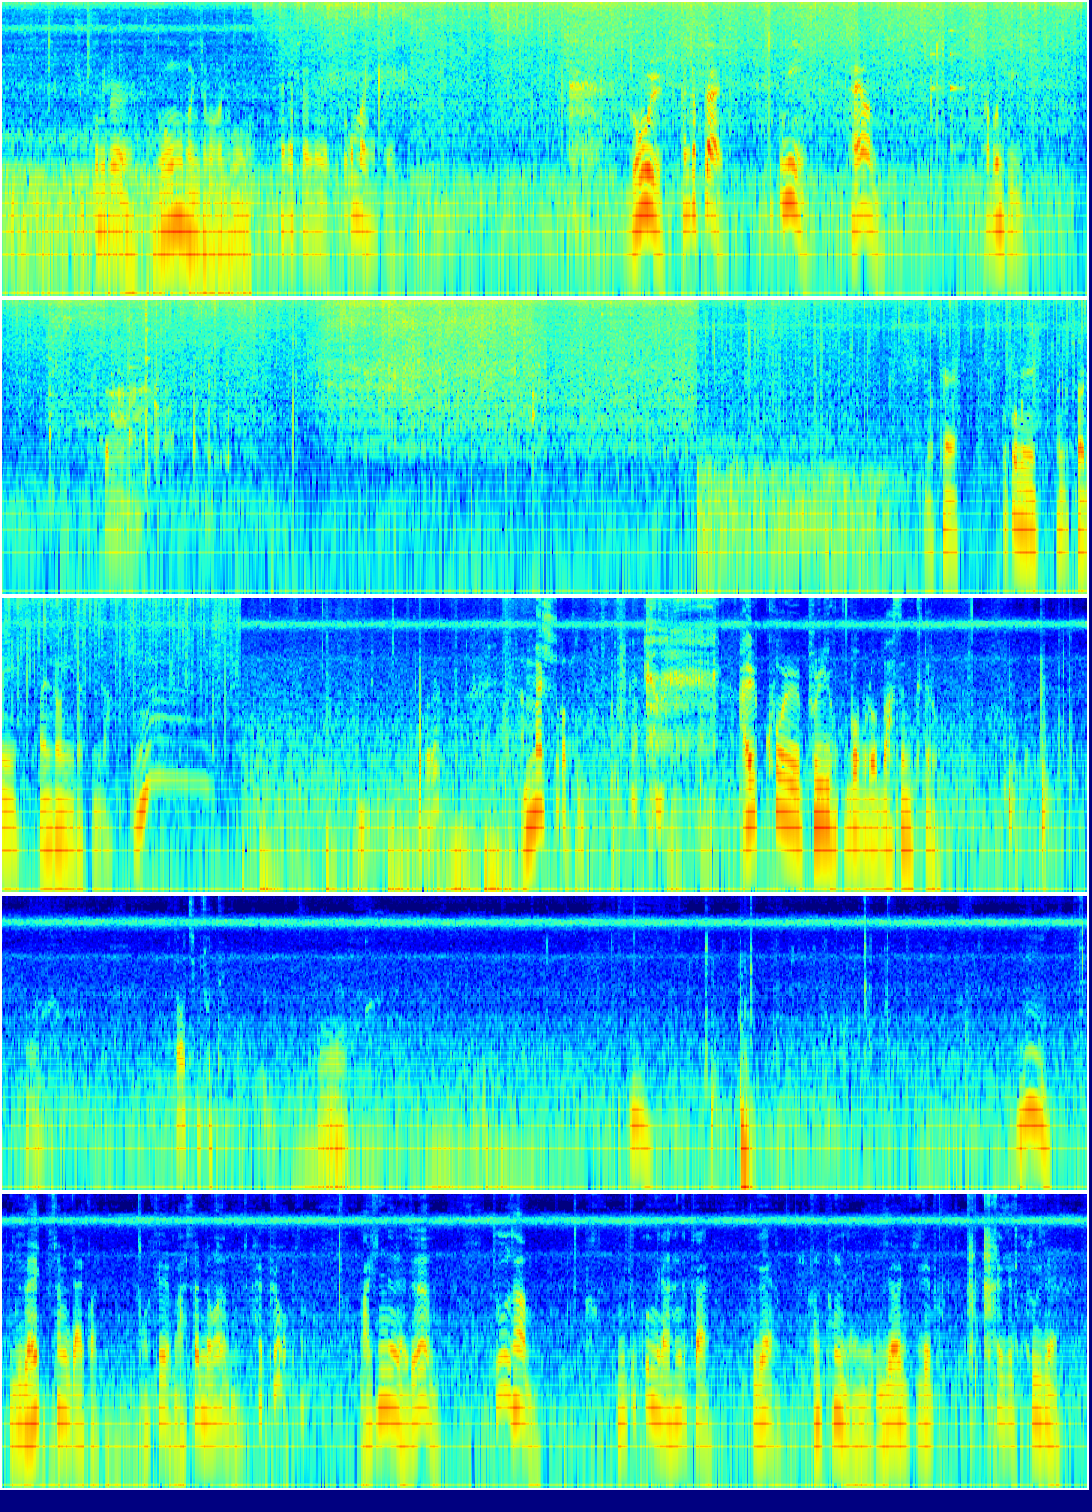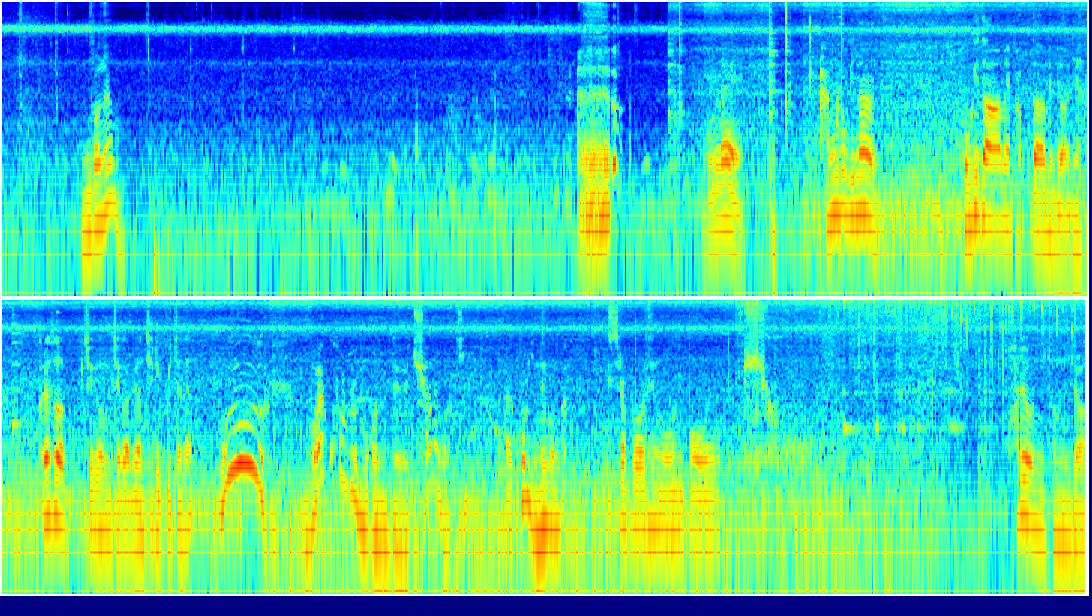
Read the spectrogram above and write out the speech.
쭈꾸미를 너무 많이 잡아가지고 삼겹살을 조금만 샀어요. 노을 삼겹살 쭈꾸미 자연 자본주의. 자. 이렇게 쭈꾸미 삼겹살이 완성이 됐습니다. 이거는 안말 수가 없어. 알코올 분리 공법으로 맛은 그대로. 떨어지면 좋대. 오. 음. 우리 왜 주삼인지 알 것 같아. 역시 맛 설명은 할 필요가 없어. 맛있는 애들은 음, 쭈꾸미랑 삼겹살 그게 강통이 아니에요. 이야기를 이렇게 줄이네. 이거는 원래 한국인은 고기 다음에 밥 다음에 면이야. 그래서 지금 제가 면티를 입고 있잖아요. 오, 뭐 알코올을 먹었는데 왜 취하는 거 같지? 알코올이 있는 건가? extra virgin olive oil. 퓨. 화룡점정.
